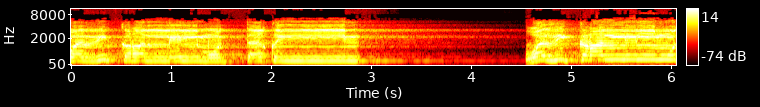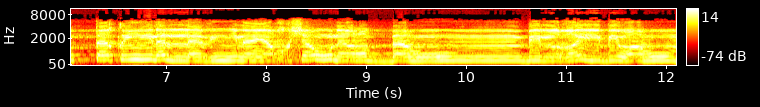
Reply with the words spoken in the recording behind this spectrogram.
وذكرا للمتقين. وذكرا للمتقين الذين يخشون ربهم بالغيب وهم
